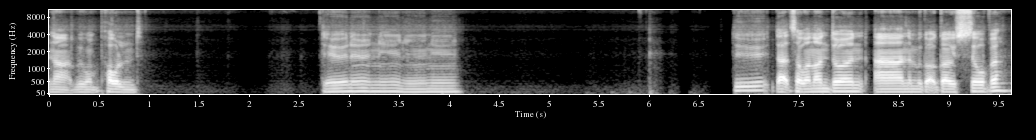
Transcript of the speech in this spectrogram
no, we want Poland. Do, do, do, do, do. That's all one undone, and then we got to go silver.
